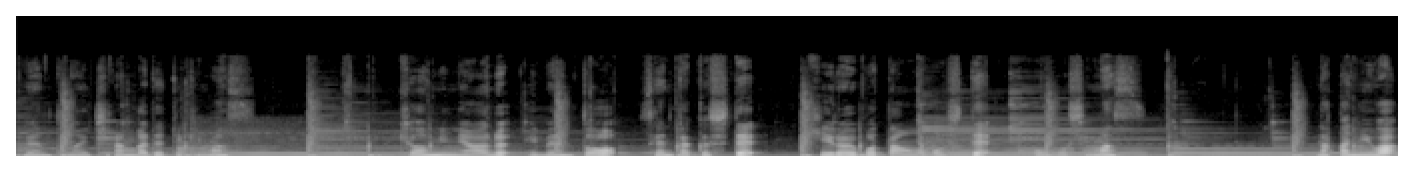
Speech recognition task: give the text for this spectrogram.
イベントの一覧が出てきます。興味にあるイベントを選択して黄色いボタンを押して応募します。中には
